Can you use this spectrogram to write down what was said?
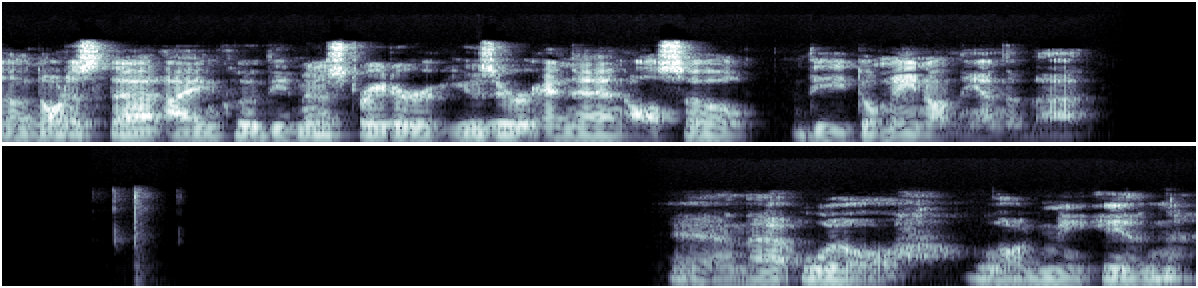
So notice that I include the administrator, user, and then also the domain on the end of that. and that will log me in.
